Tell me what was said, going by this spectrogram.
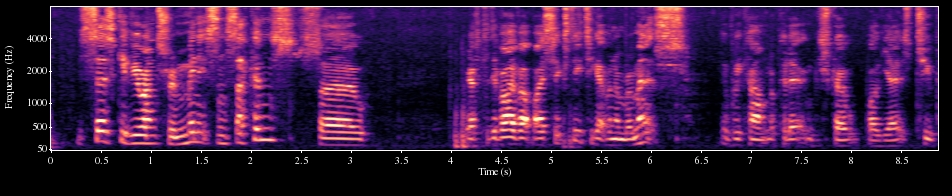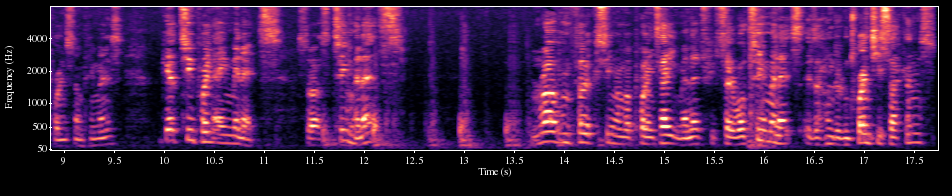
It says give your answer in minutes and seconds, so we have to divide that by 60 to get the number of minutes if we can't look at it and just go, well, yeah, it's 2 point something minutes, we get 2.8 minutes. So that's 2 minutes. And rather than focusing on the 0.8 minutes, we say, well, 2 minutes is 120 seconds.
